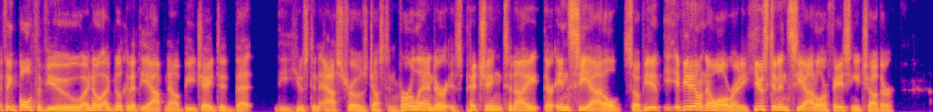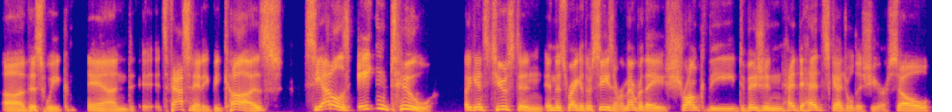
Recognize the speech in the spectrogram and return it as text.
I think both of you, I know I'm looking at the app now. BJ did bet the Houston Astros. Justin Verlander is pitching tonight. They're in Seattle. So if you if you don't know already, Houston and Seattle are facing each other uh, this week, and it's fascinating because Seattle is eight and two against Houston in this regular season. Remember, they shrunk the division head to head schedule this year. So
